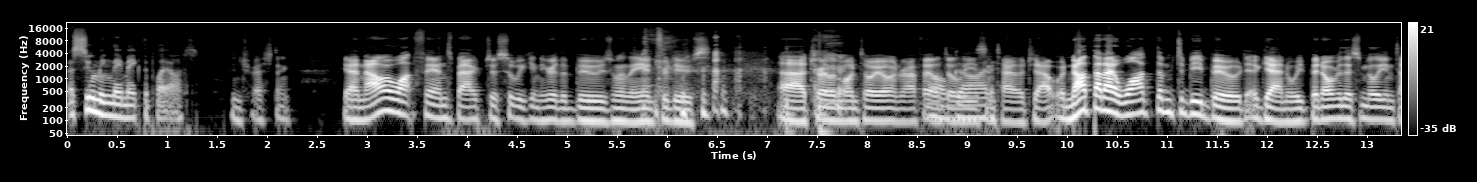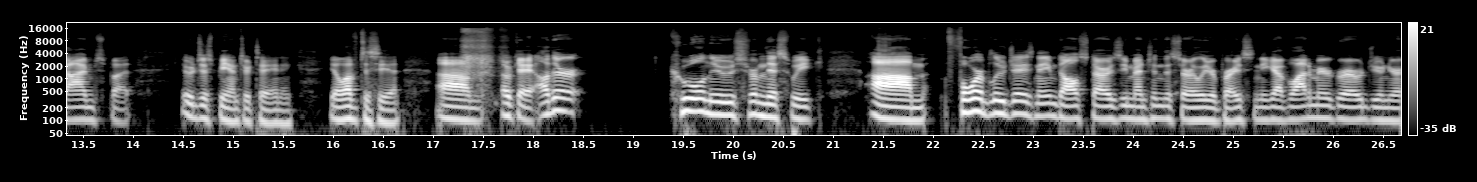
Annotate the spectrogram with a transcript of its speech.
assuming they make the playoffs. Interesting. Yeah, now I want fans back just so we can hear the boos when they introduce uh, Charlie Montoyo and Rafael Oh, Dolis God. and Tyler Chatwood. Not that I want them to be booed. Again, we've been over this a million times, but it would just be entertaining. You'll love to see it. Um, okay, other cool news from this week. Um, four Blue Jays named All Stars. You mentioned this earlier, Bryson. You got Vladimir Guerrero Jr.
